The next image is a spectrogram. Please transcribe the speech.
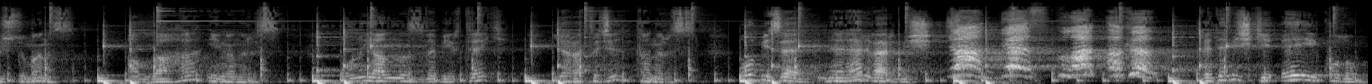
Müslümanız. Allah'a inanırız. Onu yalnız ve bir tek Yaratıcı tanırız. O bize neler vermiş? Can, göz, kulak, akıl. Ve demiş ki ey kulum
